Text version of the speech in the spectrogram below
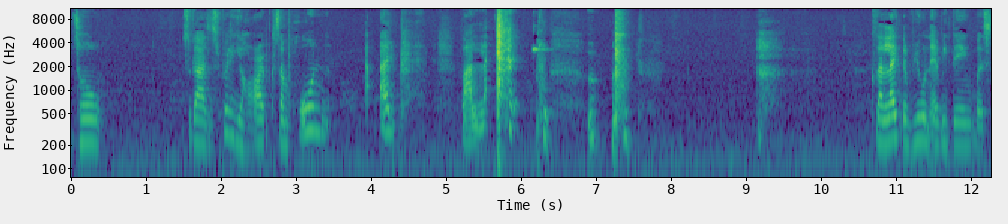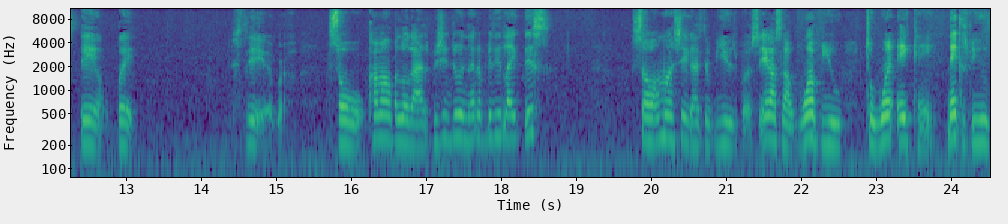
So, so guys, it's pretty hard because I'm holding iPad. Cause I like the view and everything, but still, but still, bro. So comment below, guys. We should do another video like this. So I'm gonna show you guys the views, bro. So you guys got one view to one 8K, next view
